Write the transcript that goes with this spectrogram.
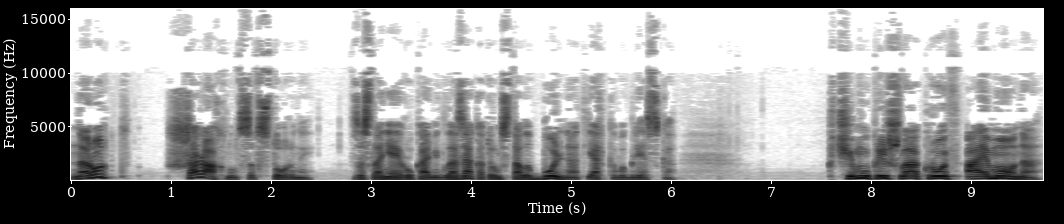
Народ шарахнулся в стороны, заслоняя руками глаза, которым стало больно от яркого блеска. К чему пришла кровь Аймона?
